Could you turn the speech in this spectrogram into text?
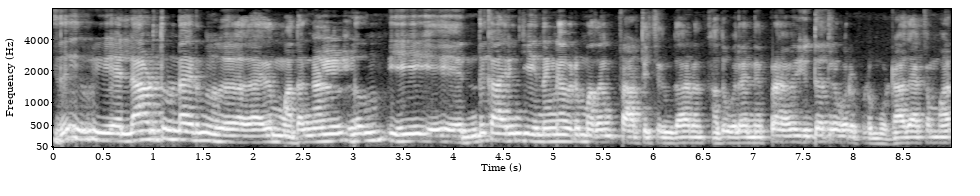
ഇത് എല്ലായിടത്തും ഉണ്ടായിരുന്നു. അതായത് മതങ്ങളിലും ഈ എന്ത് കാര്യം ചെയ്യുന്നെങ്കിലും ഒരു മതം പ്രാർത്ഥിച്ചിരുന്നു ഉദാഹരണം അതുപോലെ തന്നെ യുദ്ധത്തിന് പുറപ്പെടുമ്പോൾ രാജാക്കന്മാർ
